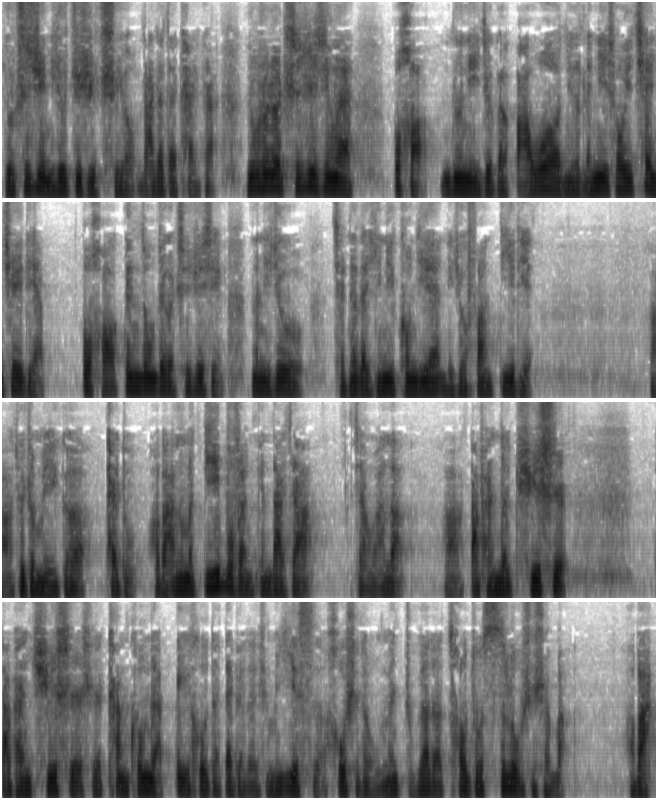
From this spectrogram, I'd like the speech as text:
有持续，你就继续持有，拿着再看一看。如果说这持续性呢不好，那你这个把握你的能力稍微欠缺一点。不好跟踪这个持续性，那你就潜在的盈利空间你就放低一点，啊，就这么一个态度，好吧？那么第一部分跟大家讲完了啊，大盘的趋势，大盘趋势是看空的，背后的代表的什么意思？后市的我们主要的操作思路是什么？好吧？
